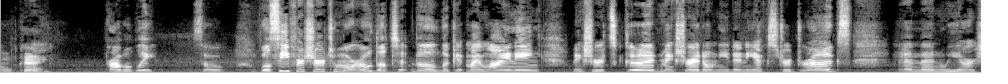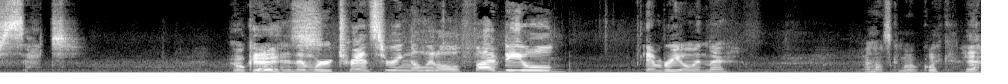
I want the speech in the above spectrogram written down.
Okay. probably. So we'll see for sure tomorrow. They'll t- they'll look at my lining, make sure it's good, make sure I don't need any extra drugs, and then we are set. Okay. And then we're transferring a little five day old embryo in there. Wow, it's coming up quick. Yeah,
